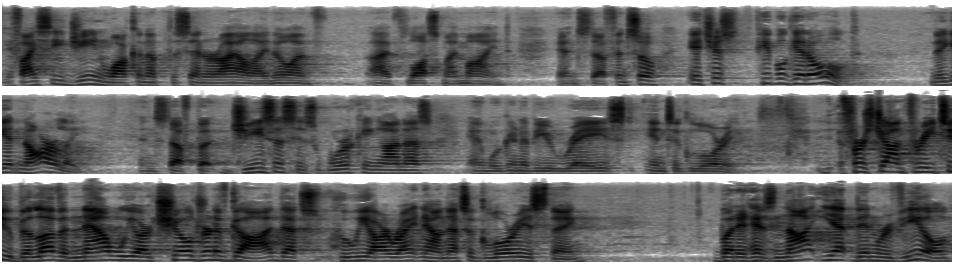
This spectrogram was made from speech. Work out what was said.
if I see Gene walking up the center aisle, I know I've, I've lost my mind and stuff. And so it's just, people get old, they get gnarly and stuff. But Jesus is working on us, and we're going to be raised into glory. 1 John 3 2, beloved, now we are children of God. That's who we are right now, and that's a glorious thing. But it has not yet been revealed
